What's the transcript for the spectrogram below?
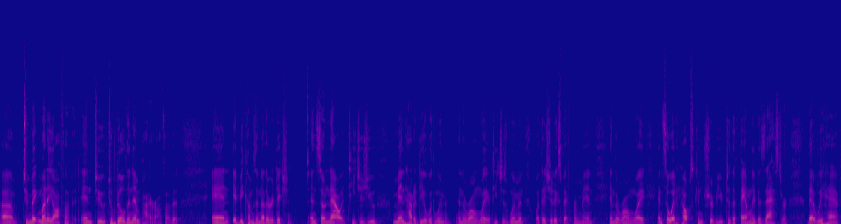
um, to make money off of it and to to build an empire off of it and it becomes another addiction And so now it teaches you men how to deal with women in the wrong way. It teaches women what they should expect from men in the wrong way. And so it helps contribute to the family disaster that we have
